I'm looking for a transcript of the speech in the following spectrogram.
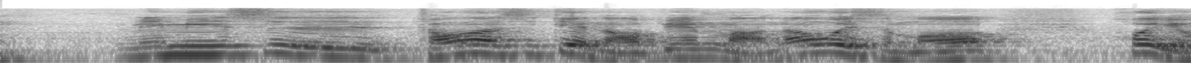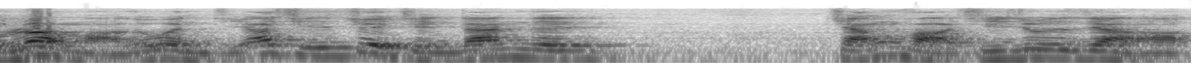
明明是同样是电脑编码，那为什么会有乱码的问题？啊，其实最简单的讲法其实就是这样啊，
